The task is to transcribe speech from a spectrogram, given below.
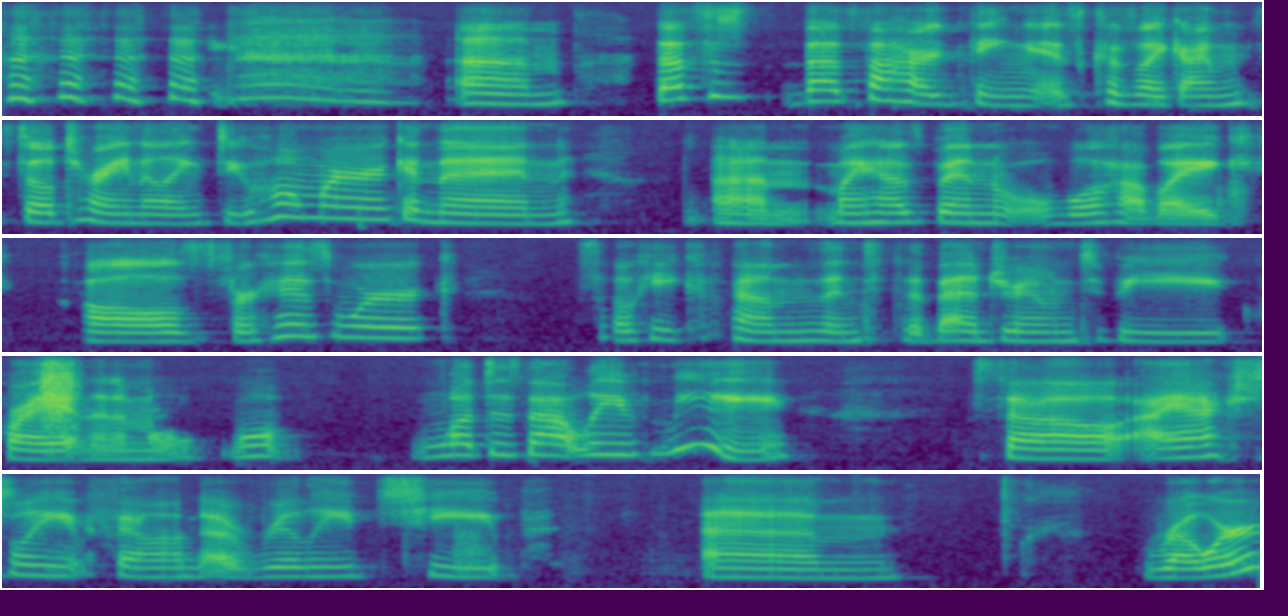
um that's just, that's the hard thing is because like i'm still trying to like do homework and then um my husband will have like calls for his work so he comes into the bedroom to be quiet and then i'm like well what does that leave me so i actually found a really cheap um rower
